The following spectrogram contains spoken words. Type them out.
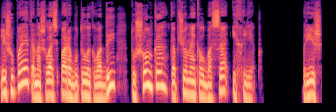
Лишь у поэта нашлась пара бутылок воды, тушенка, копченая колбаса и хлеб. Приш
